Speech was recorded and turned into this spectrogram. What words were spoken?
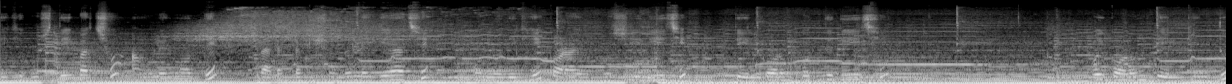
দেখে বুঝতেই পারছ, আঙুলের মধ্যে ব্যাটারটা কি সুন্দর লেগে আছে। অন্যদিকে কড়াই বসিয়ে দিয়েছি, তেল গরম করতে দিয়েছি। ওই গরম তেল কিন্তু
